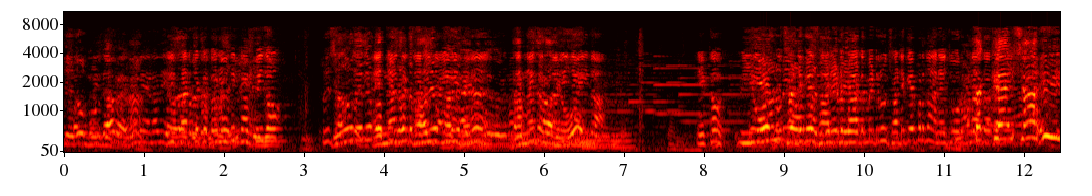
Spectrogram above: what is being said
ਦੇ ਦਿਓ ਹੁਣ ਤੁਸੀਂ ਸਰਚ ਵਾਰੰਟ ਦੀ ਕਾਪੀ ਦਿਓ ਤੁਸੀਂ ਸਾਨੂੰ ਦੇ ਦਿਓ ਕਾਪੀ ਦਿਖਾ ਦਿਓ ਕਾਪੀ ਦਿਖਾ ਦਿਓ। ਇੱਕ ਉਹਨਾਂ ਨੂੰ ਛੱਡ ਕੇ ਸਾਰੇ ਡਿਪਾਰਟਮੈਂਟ ਨੂੰ ਛੱਡ ਕੇ ਪ੍ਰਧਾਨੇ ਚੋਰ ਬਣਾ ਦਿੱਤਾ। ਧੱਕੇ ਸ਼ਾਹੀ।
